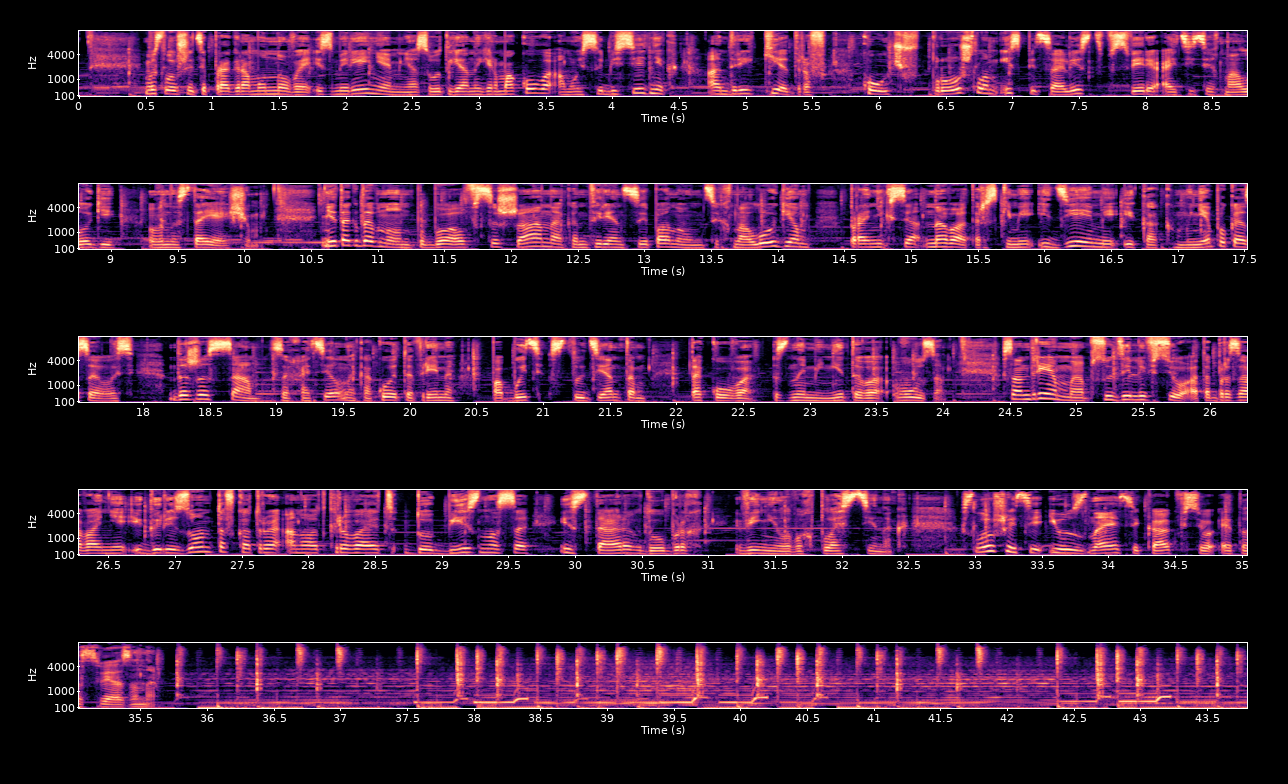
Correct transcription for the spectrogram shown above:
Вы слушаете программу «Новое измерение». Меня зовут Яна Ермакова, а мой собеседник собеседник Андрей Кедров, коуч в прошлом и специалист в сфере IT-технологий в настоящем. Не так давно он побывал в США на конференции по новым технологиям, проникся новаторскими идеями и, как мне показалось, даже сам захотел на какое-то время побыть студентом такого знаменитого вуза. С Андреем мы обсудили все от образования и горизонтов, которые оно открывает, до бизнеса и старых добрых виниловых пластинок. Слушайте и узнайте, как все это связано.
